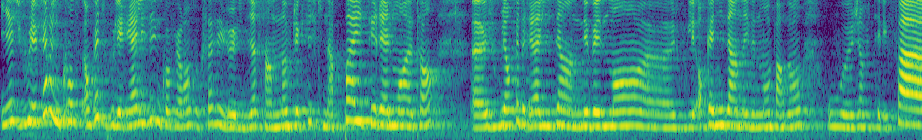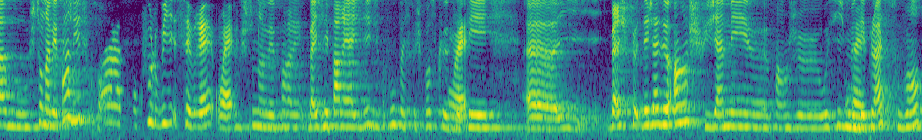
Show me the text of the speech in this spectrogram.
yes, je voulais faire une conf... En fait, je voulais réaliser une conférence. Donc ça, c'est, je vais le dire, c'est un objectif qui n'a pas été réellement atteint. Euh, je voulais en fait réaliser un événement. euh, je voulais organiser un événement, pardon, où euh, j'invitais les femmes. Où je t'en avais parlé, je crois. Ah, trop cool, oui, c'est vrai, ouais. Je t'en avais parlé. Bah, je l'ai pas réalisé du coup parce que je pense que Ouais. c'était. bah, je peux... Déjà de un, je suis jamais. Enfin, je aussi je me Ouais. déplace souvent.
